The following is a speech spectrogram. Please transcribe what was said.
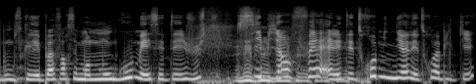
Bon, ce qui n'est pas forcément de mon goût, mais c'était juste si bien fait. Elle était trop mignonne et trop appliquée.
